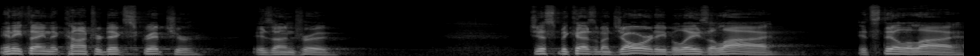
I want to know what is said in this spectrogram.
Anything that contradicts Scripture is untrue. Just because a majority believes a lie, it's still a lie,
